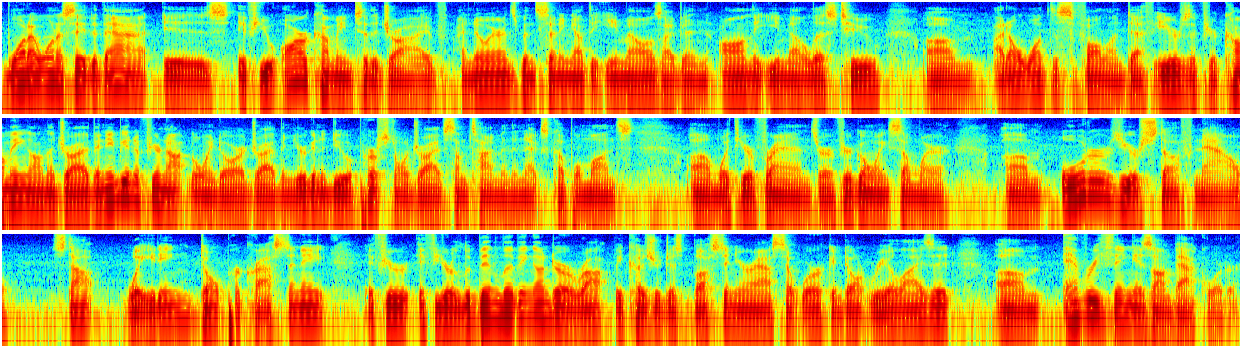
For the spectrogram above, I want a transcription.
what I want to say to that is if you are coming to the drive, I know Aaron's been sending out the emails. I've been on the email list too. Um, I don't want this to fall on deaf ears if you're coming on the drive. And even if you're not going to our drive and you're going to do a personal drive sometime in the next couple months um, with your friends or if you're going somewhere, um, order your stuff now. Stop waiting. Don't procrastinate. If you're if you're been living under a rock because you're just busting your ass at work and don't realize it, um, everything is on back order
